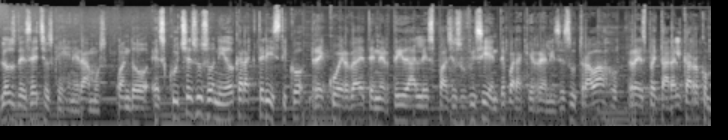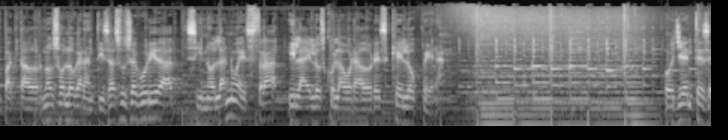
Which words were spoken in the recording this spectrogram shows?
los desechos que generamos. Cuando escuche su sonido característico, recuerda detenerte y darle espacio suficiente para que realice su trabajo. Respetar al carro compactador no solo garantiza su seguridad, sino la nuestra y la de los colaboradores que lo operan. Oyentes,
